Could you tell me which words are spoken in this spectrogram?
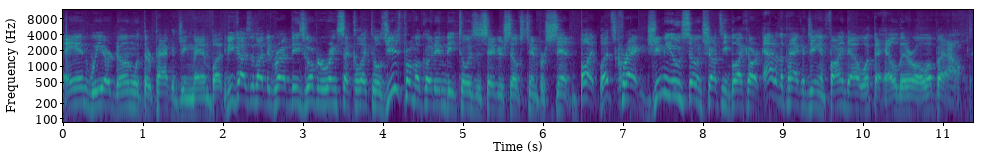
And we are done with their packaging, man. But if you guys would like to grab these, go over to Ringside Collectibles. Use promo code MD Toys to save yourselves 10%. But let's crack Jimmy Uso and Shotzi Blackheart out of the packaging and find out what the hell they're all about.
